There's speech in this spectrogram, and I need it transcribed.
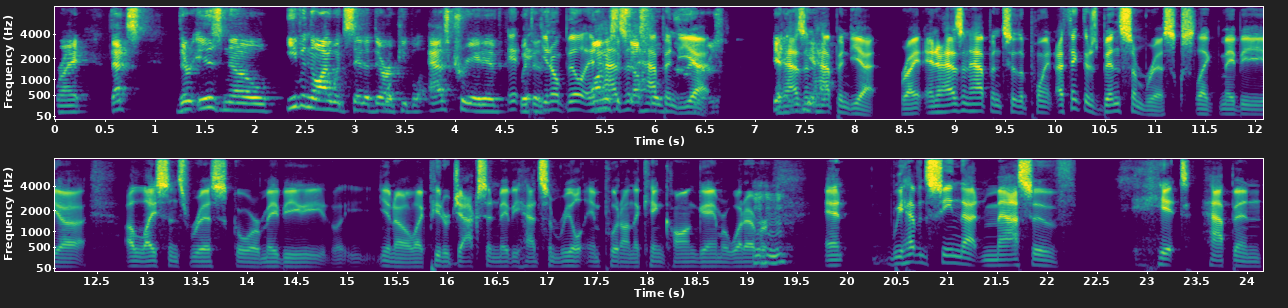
Right? That's there is no even though i would say that there are people as creative it, with you know bill it hasn't happened careers, yet. It hasn't yeah. happened yet right? And it hasn't happened to the point i think there's been some risks like maybe uh, a license risk or maybe you know like Peter Jackson maybe had some real input on the King Kong game or whatever. Mm-hmm. And we haven't seen that massive hit happen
